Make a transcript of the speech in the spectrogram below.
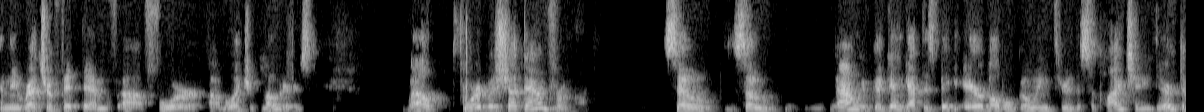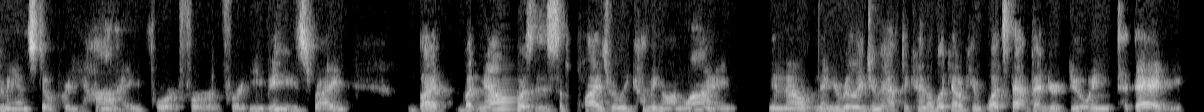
and they retrofit them uh, for um, electric motors. Well, Ford was shut down for a month. So, so now we've again got this big air bubble going through the supply chain. Their demand's still pretty high for for for EVs, right? But but now as the supply is really coming online, you know, you really do have to kind of look at okay, what's that vendor doing today,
